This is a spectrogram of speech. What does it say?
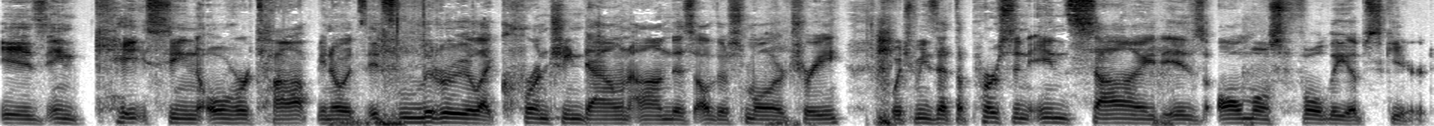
is encasing over top. You know, it's it's literally like crunching down on this other smaller tree, which means that the person inside is almost fully obscured.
